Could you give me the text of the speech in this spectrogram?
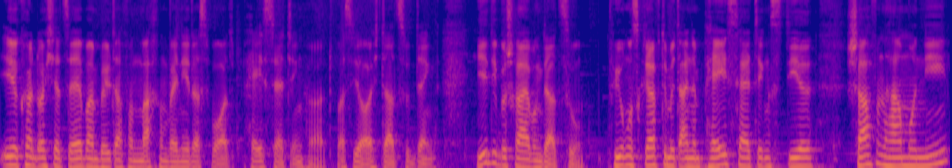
Ihr könnt euch jetzt selber ein Bild davon machen, wenn ihr das Wort Pay-Setting hört, was ihr euch dazu denkt. Hier die Beschreibung dazu. Führungskräfte mit einem Pay-Setting-Stil schaffen Harmonie,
